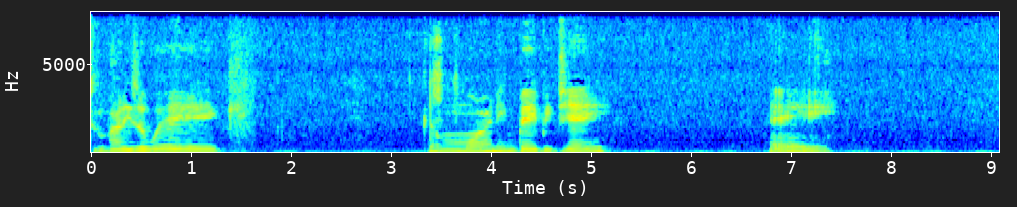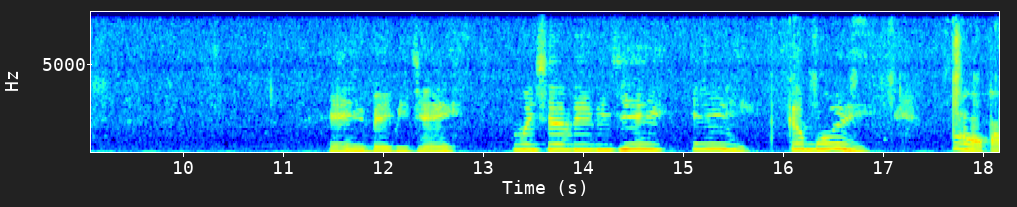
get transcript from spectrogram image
Somebody's awake. Good morning, baby Jay. Hey. Hey, baby Jay. What's up, baby Jay? Hey, good morning. Oh. Ah.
